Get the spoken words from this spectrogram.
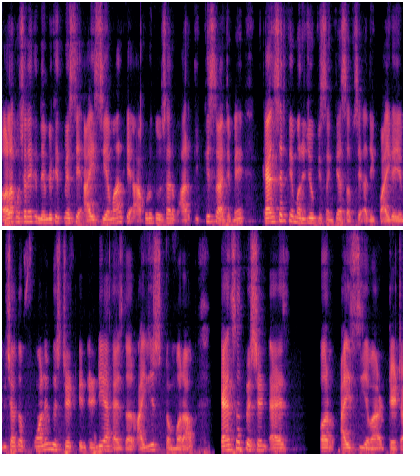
अगला क्वेश्चन है कि निम्नलिखित में से आईसीएमआर के आंकड़ों के अनुसार भारत के किस राज्य में कैंसर के मरीजों की संख्या सबसे अधिक पाई गई है? Are following state in India has the highest number of cancer patient as per ICMR data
